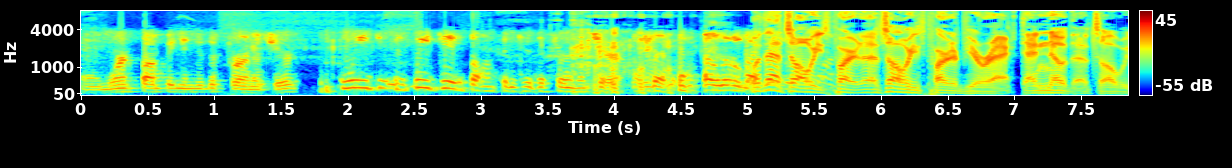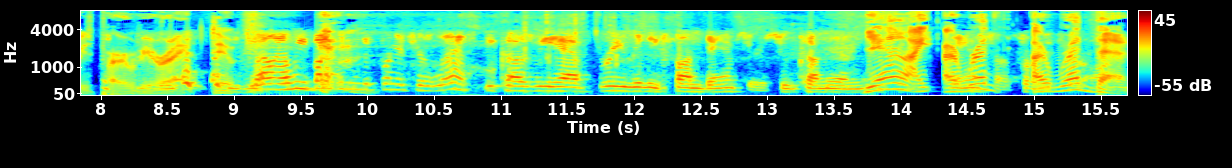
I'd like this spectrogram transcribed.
and weren't bumping into the furniture. We did, we did bump into the furniture a little. A little Well, bit. that's always part. That's always part of your act. I know that's always part of your act too. Well, and we bump into the furniture less because we have three really fun dancers who come in. Yeah, I, I read. I read that.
